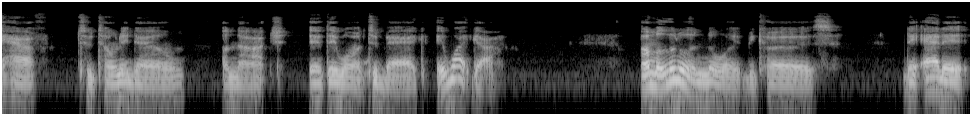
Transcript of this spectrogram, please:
have to tone it down a notch if they want to bag a white guy. I'm a little annoyed because they added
